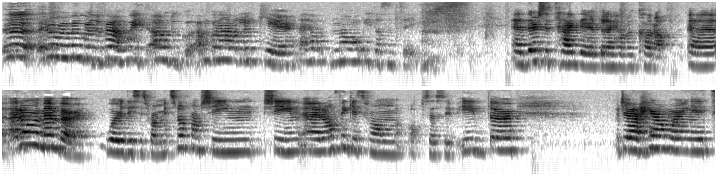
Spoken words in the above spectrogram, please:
Uh, I don't remember the brand. Wait, I'm, I'm gonna have a look here. I have, no, it doesn't say. Uh, there's a tag there that I haven't cut off. Uh, I don't remember where this is from. It's not from Shein, Shein, and I don't think it's from Obsessive either. But yeah, here I'm wearing it.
